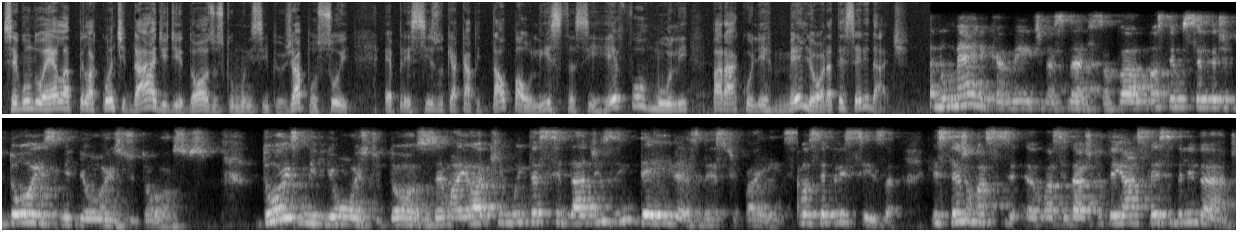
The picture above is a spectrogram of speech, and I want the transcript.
Segundo ela, pela quantidade de idosos que o município já possui, é preciso que a capital paulista se reformule para acolher melhor a terceira idade. Numericamente, na cidade de São Paulo, nós temos cerca de 2 milhões de idosos. 2 milhões de idosos é maior que muitas cidades inteiras deste país. Você precisa que seja uma, uma cidade que tenha acessibilidade.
